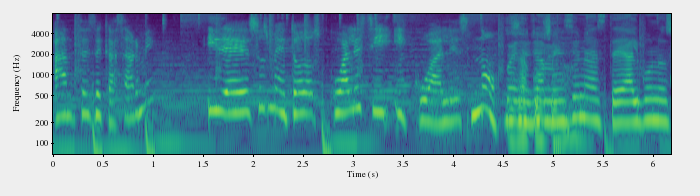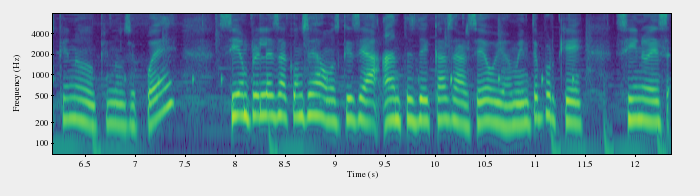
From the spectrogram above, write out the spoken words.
antes de casarme? Y de esos métodos, ¿cuáles sí y cuáles no? Bueno, ya mencionaste algunos que no, que no se puede. Siempre les aconsejamos que sea antes de casarse, obviamente, porque si no es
